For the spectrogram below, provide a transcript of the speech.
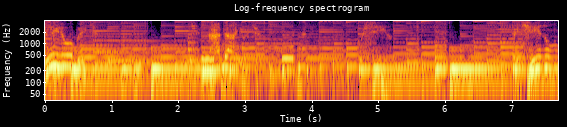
не любить, гадають усі. Причину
